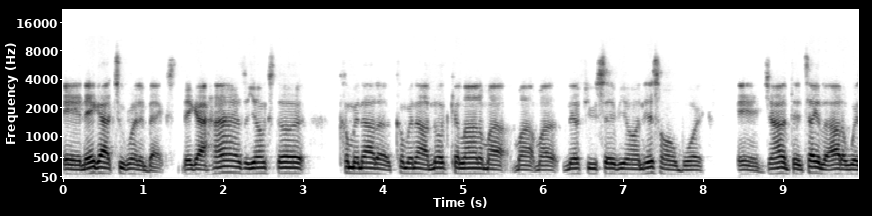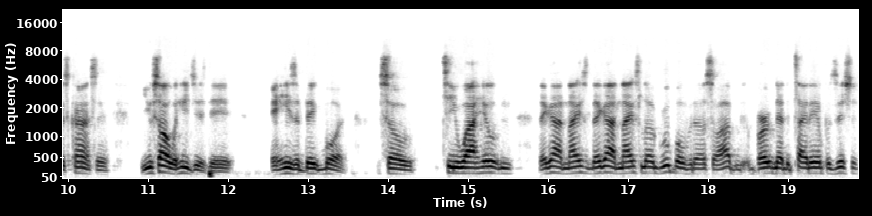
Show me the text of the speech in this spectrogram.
And they got two running backs. They got Hines, a young stud, coming out of coming out of North Carolina. My my my nephew Savion, his homeboy, and Jonathan Taylor out of Wisconsin. You saw what he just did, and he's a big boy. So T.Y. Hilton, they got nice, they got a nice little group over there. So I'm Burton at the tight end position.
